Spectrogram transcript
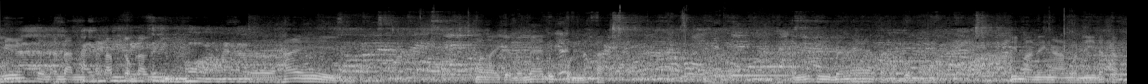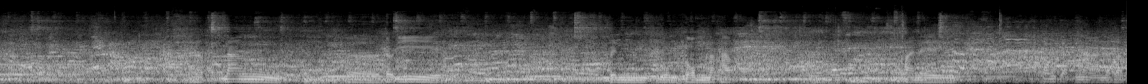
อันนี้เป็นอนันต์นะครับกำลังสิริพรนะครับเอ่อให้มาลัยแก่แม่ๆทุกคนนะครับ อันนี้คือแม่ๆแต่ละคนที่มาในงานวันนี้นะครับนะครับนั่งเอ่อเก้าอี้เป็นวงกลมนะครับภายในห้องจัดงานนะครับ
